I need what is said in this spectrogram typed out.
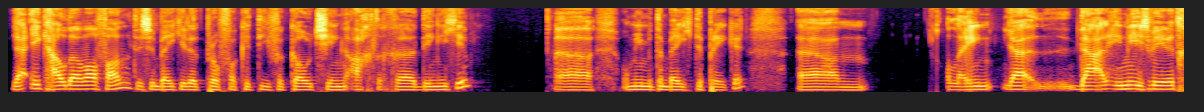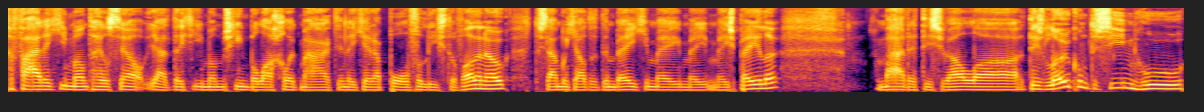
ja, ik hou daar wel van. Het is een beetje dat provocatieve coaching-achtige dingetje. Uh, om iemand een beetje te prikken. Uh, Alleen, ja, daarin is weer het gevaar dat je iemand heel snel, ja, dat je iemand misschien belachelijk maakt en dat je rapport verliest of wat dan ook. Dus daar moet je altijd een beetje mee, mee, spelen. Maar het is wel, uh, het is leuk om te zien hoe,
